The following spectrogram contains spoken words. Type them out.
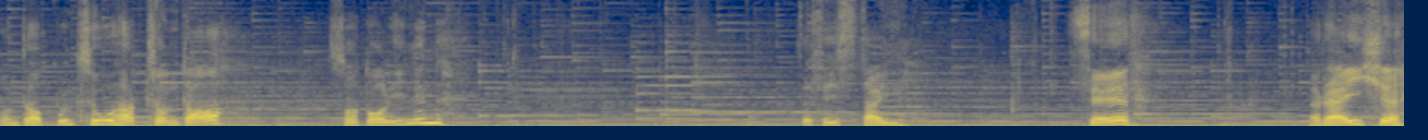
Und ab und zu hat schon da so Dolinen. Das ist ein sehr reiche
